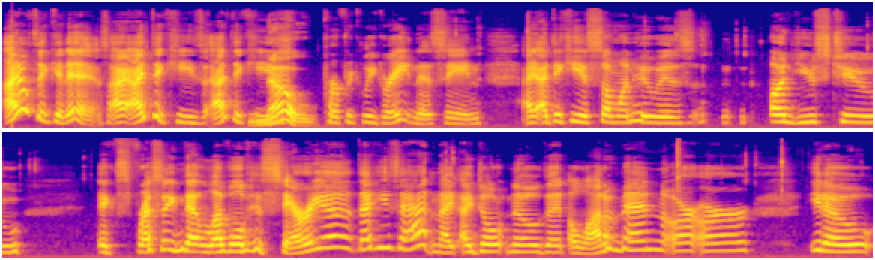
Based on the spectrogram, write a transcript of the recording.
I don't think it is. I, I think he's i think he's No. perfectly great in this scene. I, I think he is someone who is unused to expressing that level of hysteria that he's at and I, I don't know that a lot of men are are you know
